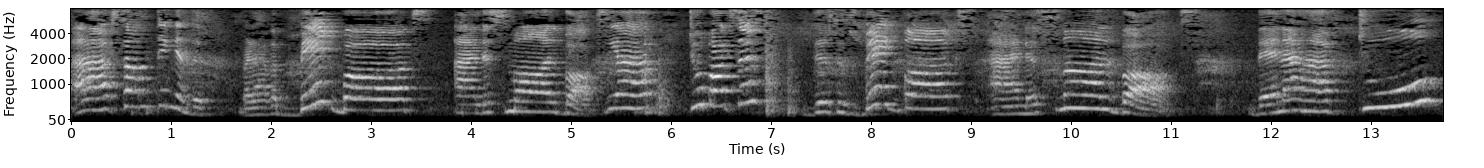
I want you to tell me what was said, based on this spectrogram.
I have something in this. But I have a big box and a small box. Yeah, have two boxes. This is big box and a small box. Then I have two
